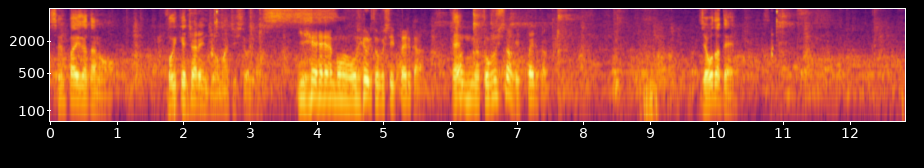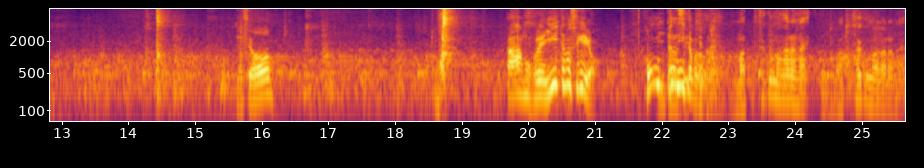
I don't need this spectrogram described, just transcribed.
先輩方の小池チャレンジお待ちしております。いやもう俺より飛ぶ人いっぱいいるから。え？そんな飛ぶ人なんかいっぱいいるから。じゃあ大館いきますよ。ああもうこれいい球すぎるよ本当にいい球だね全く曲がらない。全く曲がらない。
